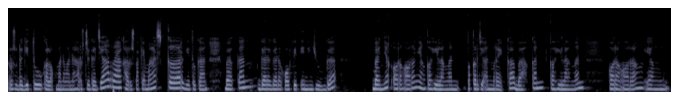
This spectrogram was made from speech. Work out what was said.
Terus udah gitu kalau ke mana-mana harus jaga jarak harus pakai masker gitu kan Bahkan gara-gara COVID ini juga banyak orang-orang yang kehilangan pekerjaan mereka, bahkan kehilangan orang-orang yang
